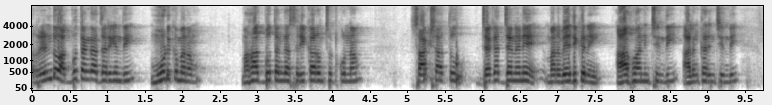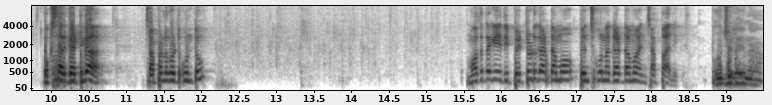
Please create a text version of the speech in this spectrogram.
రెండు అద్భుతంగా జరిగింది. మూడుకి మనం మహాద్భుతంగా శ్రీకారం చుట్టుకున్నాం. సాక్షాత్తు జగజ్జననే మన వేదికని ఆహ్వానించింది అలంకరించింది. ఒకసారి గట్టిగా చప్పట్లు కొట్టుకుంటూ. మొదటగా ఇది పెట్టుడు గడ్డమో పెంచుకున్న గడ్డమో అని చెప్పాలి. పూజలైన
